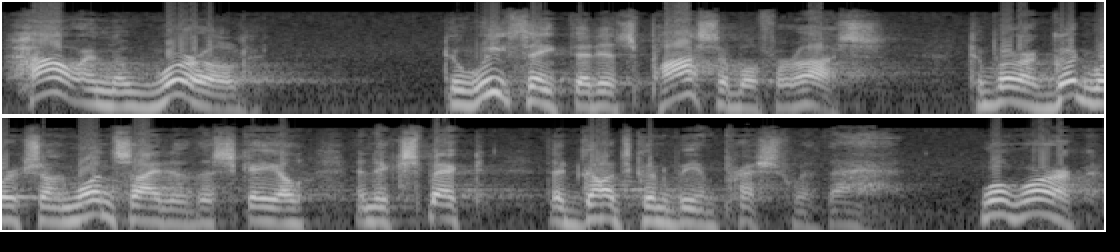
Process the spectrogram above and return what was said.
How in the world do we think that it's possible for us to put our good works on one side of the scale and expect that God's going to be impressed with that? Won't work.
